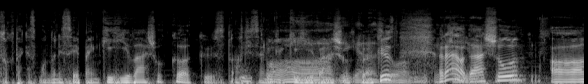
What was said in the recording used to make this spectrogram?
szokták ezt mondani szépen, kihívásokkal küzd. Azt hiszem, hogy kihívásokkal igen, küzd. Ráadásul a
